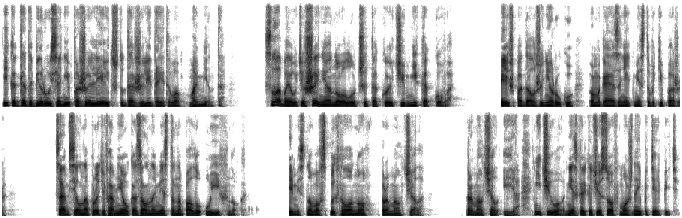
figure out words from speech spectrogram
И когда доберусь, они пожалеют, что дожили до этого момента. Слабое утешение, но лучше такое, чем никакого. Эйш подал жене руку, помогая занять место в экипаже. Сам сел напротив, а мне указал на место на полу у их ног. Эми снова вспыхнула, но промолчала. Промолчал и я. Ничего, несколько часов можно и потерпеть.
